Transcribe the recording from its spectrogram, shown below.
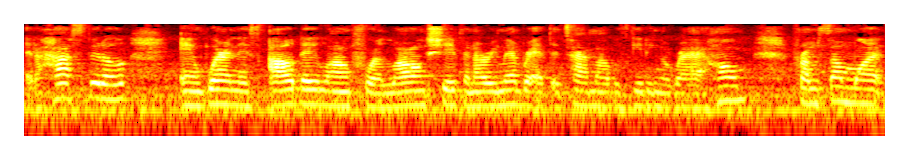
at a hospital and wearing this all day long for a long shift. And I remember at the time I was getting a ride home from someone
